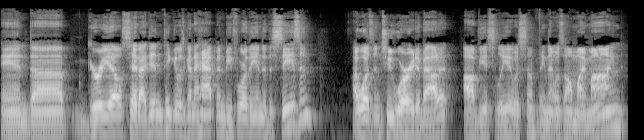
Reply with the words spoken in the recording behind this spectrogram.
And uh, Gurriel said, I didn't think it was going to happen before the end of the season. I wasn't too worried about it. Obviously, it was something that was on my mind.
